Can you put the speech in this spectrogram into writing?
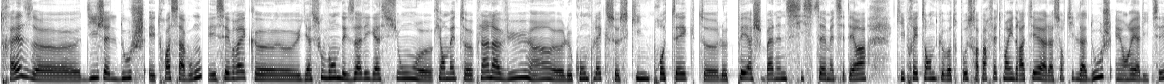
13, euh, 10 euh, gels douche et 3 savons. Et c'est vrai qu'il y a souvent des allégations qui en mettent plein la vue. Hein, le complexe Skin Protect, le pH Balance System, etc., qui prétendent que votre peau sera parfaitement hydratée à la sortie de la douche. Et en réalité,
